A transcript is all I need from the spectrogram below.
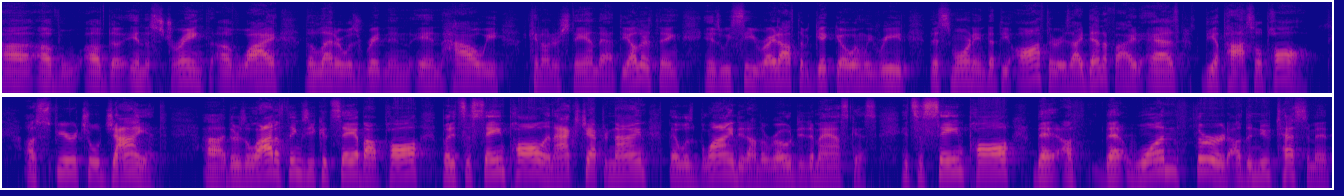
uh, of, of the, in the strength of why the letter was written and, and how we can understand that. The other thing is we see right off the get go when we read this morning that the author is identified as the Apostle Paul, a spiritual giant. Uh, there's a lot of things you could say about Paul, but it's the same Paul in Acts chapter 9 that was blinded on the road to Damascus. It's the same Paul that, uh, that one third of the New Testament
